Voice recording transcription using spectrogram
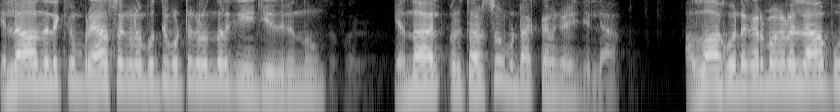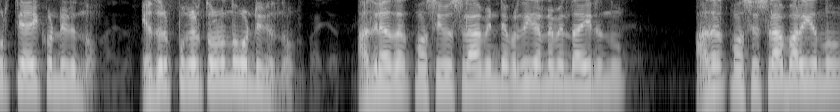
എല്ലാ നിലയ്ക്കും പ്രയാസങ്ങളും ബുദ്ധിമുട്ടുകളും നൽകുകയും ചെയ്തിരുന്നു. എന്നാൽ ഒരു തടസ്സവും ഉണ്ടാക്കാൻ കഴിഞ്ഞില്ല. അള്ളാഹുവിന്റെ കർമ്മങ്ങളെല്ലാം പൂർത്തിയായിക്കൊണ്ടിരുന്നു. എതിർപ്പുകൾ തുടർന്നുകൊണ്ടിരുന്നു അതിൽ ഹജറത് മസീദ് ഇസ്ലാമിന്റെ പ്രതികരണം എന്തായിരുന്നു? ഹജറത് മസീദ് ഇസ്ലാം പറയുന്നു.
